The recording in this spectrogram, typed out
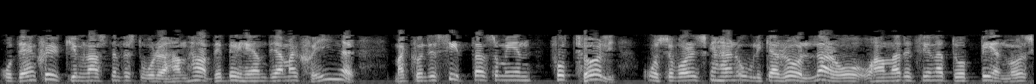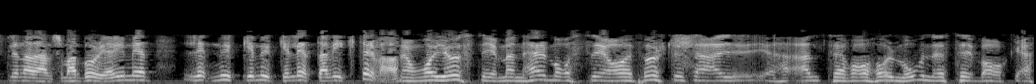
Och den sjukgymnasten, förstår du, han hade behändiga maskiner. Man kunde sitta som i en fåtölj och så var det såna här olika rullar och, och han hade tränat upp benmusklerna alltså man börjar ju med mycket, mycket lätta vikter va? Ja, just det. Men här måste jag först så allt ha hormonet tillbaka.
